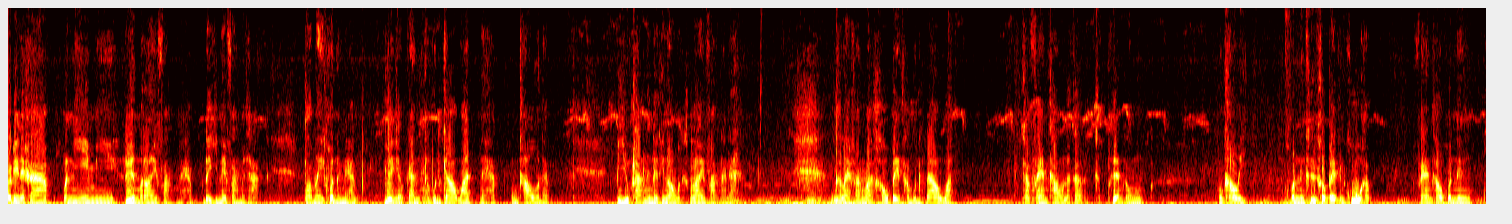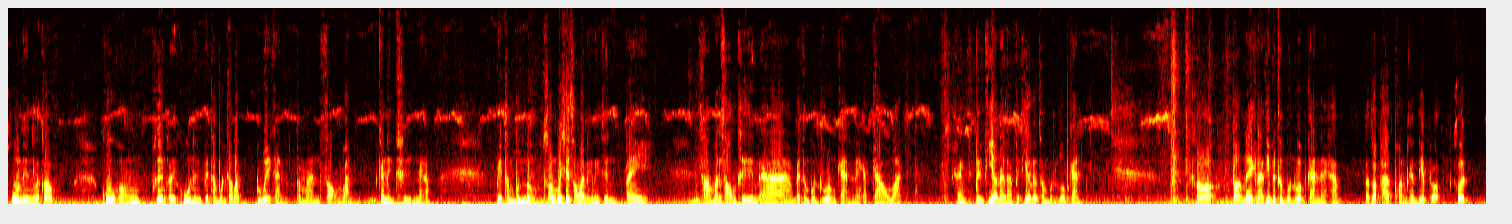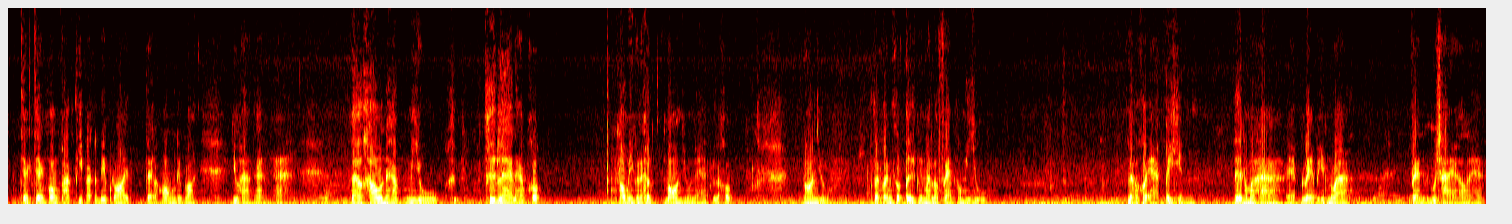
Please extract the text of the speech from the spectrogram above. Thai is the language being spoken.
วัสดีนะครับ วันนี้มีเรื่องมาเล่าให้ฟังนะครับ ได้ยินได้ฟังมาจากต่อมาอีกคนหนึ่งนะครับ เรื่องเกี่ยวกับการทำบุญเก้าวัดนะครับ ของเขานะครับ มีอยู่ครั้งหนึ่งนะที่น้องคนเขาเล่าให้ฟังนะนะเขาเล่าให้ฟังว่าเขาไปทำบุญเก้าวัด กับแฟนเขาแล้วก็กับเพื่อนของของเขาอีก คนหนึ่งคือเขาไปเป็นคู่ครับ แฟนเขาคนหนึ่งคู่หนึ่งแล้วก็คู่ของเพื่อนเขาอีกคู่หนึ่งไปทำบุญเก้าวัดด้วยกันประมาณสองวันกันหนึ่งคืนนะครับ ไปทำบุญต้องสองไม่ใช่สองวันหนึ่งหนึ่งคืนไปสามวันสองคืนอ่าไปทำบุญร่วมกันนะครับเก้าวัดไปเที่ยวนั่นแหละไปเที่ยวแล้วทำบุญร่วมกัน ก็ตอนในขณะที่ไปทำบุญร่วมกันนะครับ แล้วก็พักผ่อนกันเรียบร้อยก็แจกแจงห้องพักที่พักกันเรียบร้อย แต่ละห้องเรียบร้อย อยู่ห่างกันอ่าแล้วเขานะครับ มีอยู่คืนแรกนะครับเขาน้องมีคนนั้นเขานอนอยู่นะฮะแล้วเขานอนอยู่สักพักนึ่งเขาตื่นขึ้นมาแล้วแฟนเขาไม่อยู่ แล้วเขาก็แอบไปเห็น เดินออกมาหา แอบเลยไปเห็นว่า แฟนที่เป็นผู้ชายเขานะฮะ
